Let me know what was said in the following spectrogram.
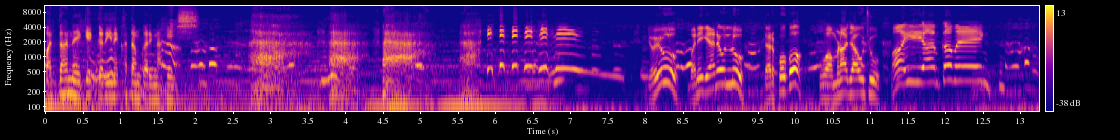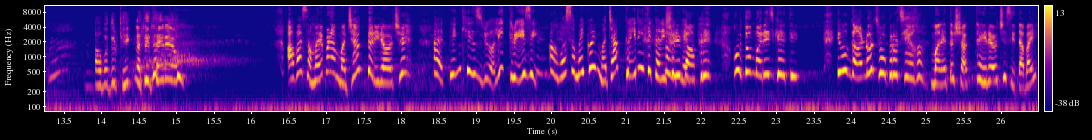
બધાને એક એક કરીને ખતમ કરી નાખીશ. જોયું? બની ગયા ને ઉલ્લુ? ડરપોકો હું હમણાં જાઉં છું. આઈ આઈ એમ કમિંગ આ બધું ઠીક નથી થઈ રહ્યું. આવા સમય પણ આ મજાક કરી રહ્યો છે? I think he is really crazy આવા સમય કોઈ મજાક કઈ રીતે કરી અરે બાપ રે હું તો મરી જ ગઈ હતી. એવો ગાંડો છોકરો છે આ. મને તો શક થઈ રહ્યો છે સીતાબાઈ.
